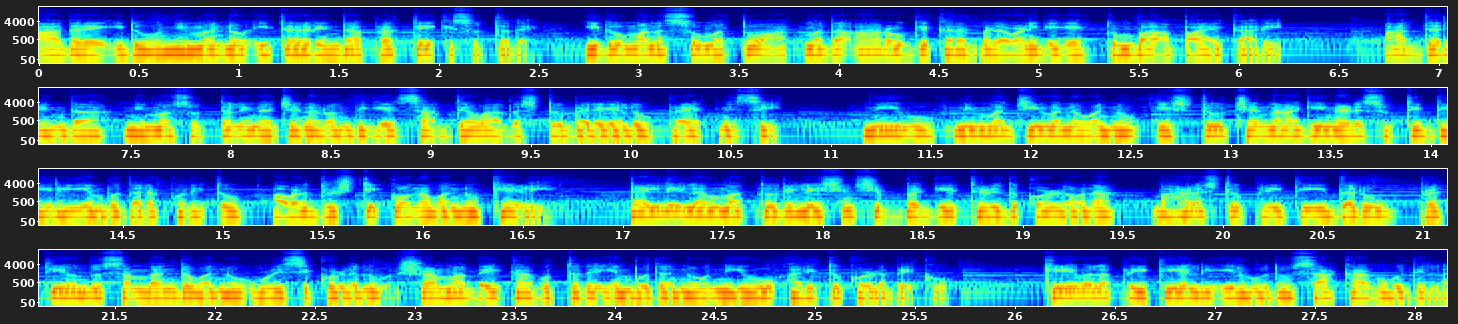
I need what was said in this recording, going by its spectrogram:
ಆದರೆ ಇದು ನಿಮ್ಮನ್ನು ಇತರರಿಂದ ಪ್ರತ್ಯೇಕಿಸುತ್ತದೆ. ಇದು ಮನಸ್ಸು ಮತ್ತು ಆತ್ಮದ ಆರೋಗ್ಯಕರ ಬೆಳವಣಿಗೆಗೆ ತುಂಬಾ ಅಪಾಯಕಾರಿ. ಆದ್ದರಿಂದ ನಿಮ್ಮ ಸುತ್ತಲಿನ ಜನರೊಂದಿಗೆ ಸಾಧ್ಯವಾದಷ್ಟು ಬೆರೆಯಲು ಪ್ರಯತ್ನಿಸಿ. ನೀವು ನಿಮ್ಮ ಜೀವನವನ್ನು ಎಷ್ಟು ಚೆನ್ನಾಗಿ ನಡೆಸುತ್ತಿದ್ದೀರಿ ಎಂಬುದರ ಕುರಿತು ಅವರ ದೃಷ್ಟಿಕೋನವನ್ನು ಕೇಳಿ. ಡೈಲಿ ಲವ್ ಮತ್ತು ರಿಲೇಶನ್ಶಿಪ್ ಬಗ್ಗೆ ತಿಳಿದುಕೊಳ್ಳೋಣ. ಬಹಳಷ್ಟು ಪ್ರೀತಿ ಇದ್ದರೂ ಪ್ರತಿಯೊಂದು ಸಂಬಂಧವನ್ನು ಉಳಿಸಿಕೊಳ್ಳಲು ಶ್ರಮ ಬೇಕಾಗುತ್ತದೆ ಎಂಬುದನ್ನು ನೀವು ಅರಿತುಕೊಳ್ಳಬೇಕು. ಕೇವಲ ಪ್ರೀತಿಯಲ್ಲಿ ಇರುವುದು ಸಾಕಾಗುವುದಿಲ್ಲ.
